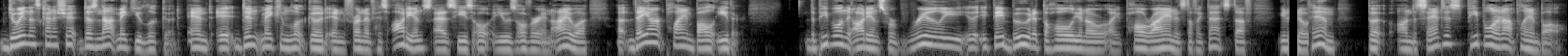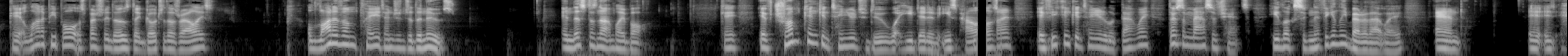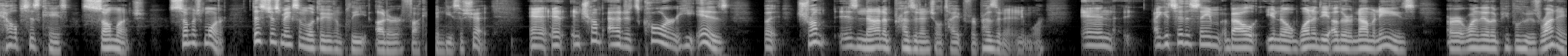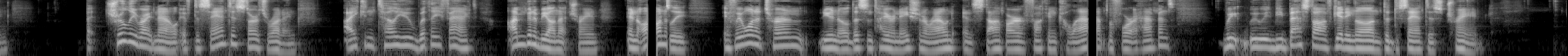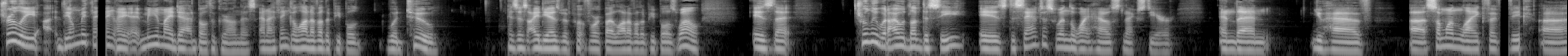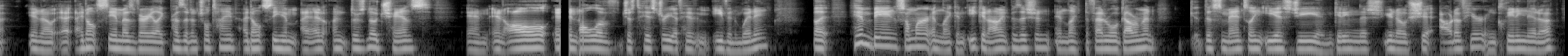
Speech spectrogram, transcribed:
doing this kind of shit does not make you look good, and it didn't make him look good in front of his audience as he's he was over in Iowa. Uh, they aren't playing ball either. The people in the audience were really they booed at the whole you know like Paul Ryan and stuff like that stuff you know with him, but on DeSantis, people are not playing ball. Okay, a lot of people, especially those that go to those rallies, a lot of them pay attention to the news. And this does not play ball. Okay, if Trump can continue to do what he did in East Palestine, if he can continue to look that way, there's a massive chance he looks significantly better that way, and it, it helps his case so much, so much more. This just makes him look like a complete, utter fucking piece of shit. And, and, and Trump, at its core, he is, but Trump is not a presidential type for president anymore. And I could say the same about, you know, one of the other nominees or one of the other people who's running. But truly, right now, if DeSantis starts running, I can tell you with a fact, I'm going to be on that train. And honestly, if we want to turn, you know, this entire nation around and stop our fucking collapse before it happens, we we would be best off getting on the DeSantis train. Truly, the only thing I, me and my dad both agree on this, and I think a lot of other people would too, is this idea has been put forth by a lot of other people as well, is that truly what I would love to see is DeSantis win the White House next year, and then you have Uh, someone like Vivek, uh, you know, I, I don't see him as very like presidential type. I don't see him. I, I don't, there's no chance in in all in all of just history of him even winning. But him being somewhere in like an economic position in like the federal government, dismantling ESG and getting this you know shit out of here and cleaning it up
